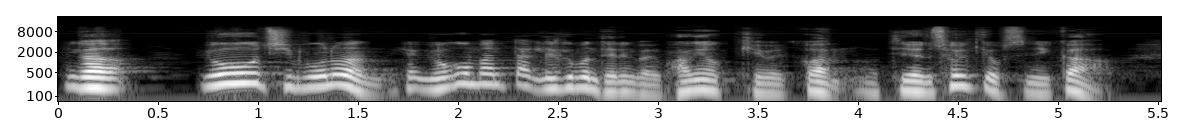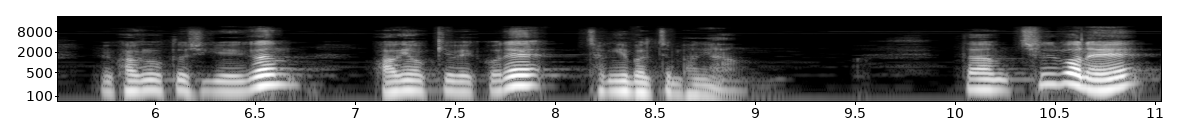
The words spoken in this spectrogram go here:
그러니까 요 지문은 요것만 딱 읽으면 되는 거예요. 광역계획권 뒤에는 소일 게 없으니까 광역도시계획은 광역계획권의 장기발전 방향 다음 7번에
